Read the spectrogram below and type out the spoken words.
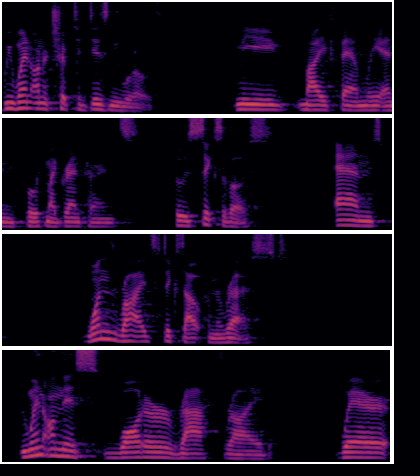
we went on a trip to Disney World. Me, my family, and both my grandparents. So it was six of us. And one ride sticks out from the rest. We went on this water raft ride where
